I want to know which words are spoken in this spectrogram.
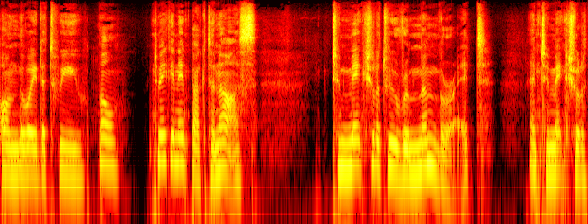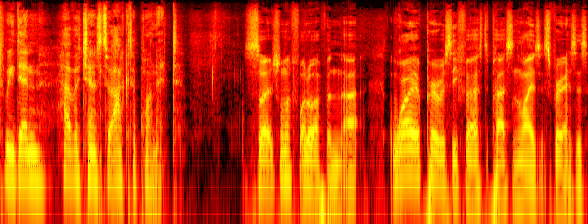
on the way that we, well, to make an impact on us, to make sure that we remember it, and to make sure that we then have a chance to act upon it. So, I just want to follow up on that. Why are privacy first personalized experiences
